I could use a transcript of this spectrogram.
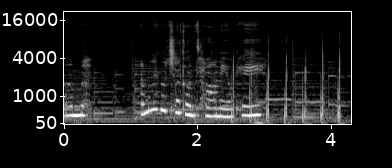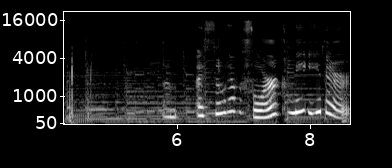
Um, I'm gonna go check on Tommy, okay? Um, I still don't have a fork. Me either.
